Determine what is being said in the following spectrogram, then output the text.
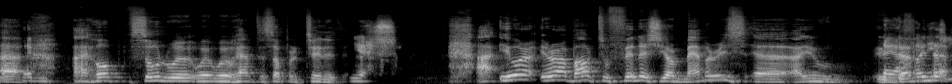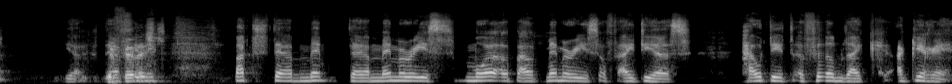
uh, I hope soon we'll, we'll we'll have this opportunity. yes, Uh, you're you're about to finish your memories. Uh, are you you They are done with finished. them? yeah, they're finished. But they're, mem- they're memories more about memories of ideas. How did a film like Aguirre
